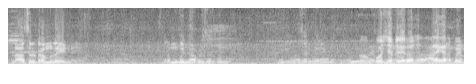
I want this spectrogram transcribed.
గ్లాసులు డ్రమ్ములో వేయండి డ్రమ్ కొంచెం ఆపడి సరిపోయింది ఎవరు సరిపోయారు పోషన్ వేరే ఆడగానే పోయి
